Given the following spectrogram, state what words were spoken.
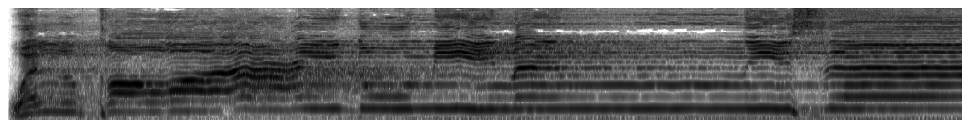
والقواعد من النساء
